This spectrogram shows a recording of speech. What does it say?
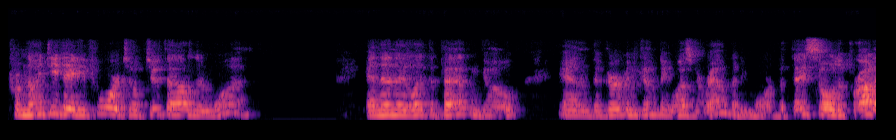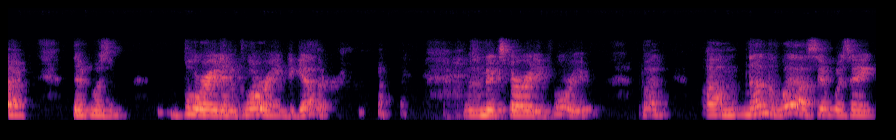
from 1984 till 2001. And then they let the patent go, and the Girvan company wasn't around anymore. But they sold a product that was borate and chlorine together. it was mixed already for you. But um, nonetheless, it was a,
